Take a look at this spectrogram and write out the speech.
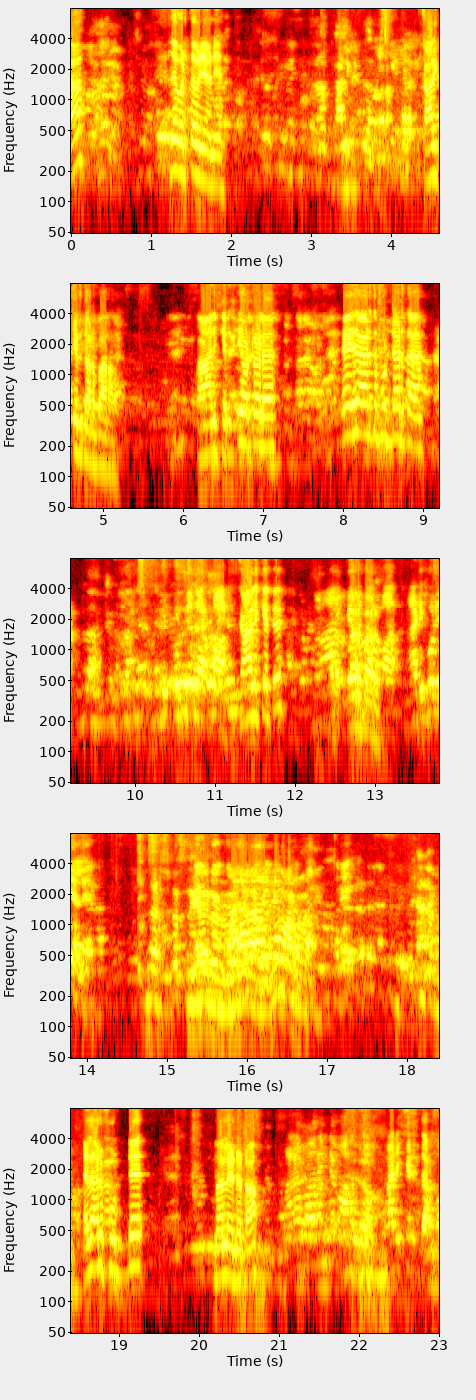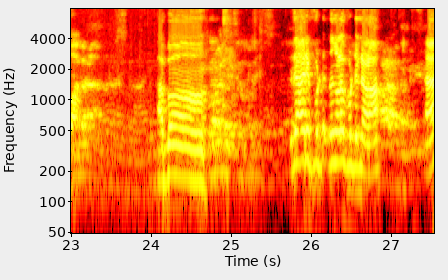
ആ? ഇത് ഇവിടുത്തെ ബിരിയാണിയാ? കാലിക്കറ്റ് തറപ്പാറ കാലിക്കറ്റ് ഈ ഓട്ടോടെ ഏ ഇത് അടുത്ത ഫുഡ് അടുത്ത. കാലിക്കറ്റ്? തറപ്പാറ ഏതായാലും ഫുഡ് നല്ല ഉണ്ട് കേട്ടോ അപ്പോ ഇതാര് ഫുഡ് നിങ്ങളെ ഫുഡിന്റെ ആളാ? ഏ?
